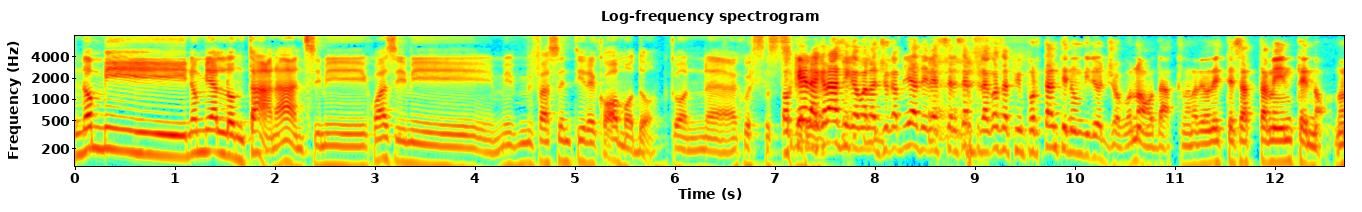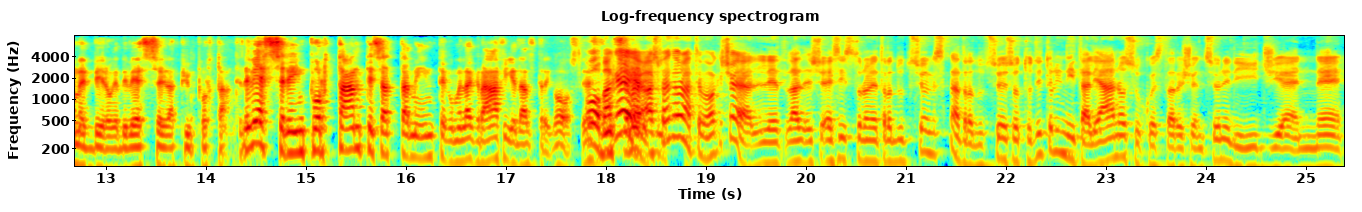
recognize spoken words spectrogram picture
non mi, non mi allontana, anzi, mi, quasi mi, mi, mi, fa sentire comodo con uh, questo stile. Ok, la grafica, ma la giocabilità deve essere sempre la cosa più importante in un videogioco. No, Dat, non abbiamo detto esattamente no. Non è vero che deve essere la più importante. Deve essere importante esattamente come la grafica ed altre cose. Deve oh, ma che, aspetta un attimo, ma che c'è? Le, la, esistono le traduzioni? Questa è una traduzione sottotitoli in italiano su questa recensione di IGN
